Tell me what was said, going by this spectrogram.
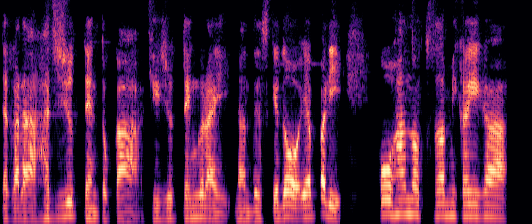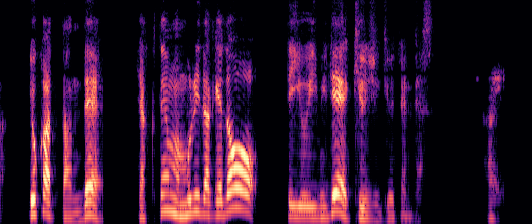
だから80点とか90点ぐらいなんですけど、やっぱり後半の畳みかけが良かったんで、100点は無理だけど、っていう意味で99点です。はい。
